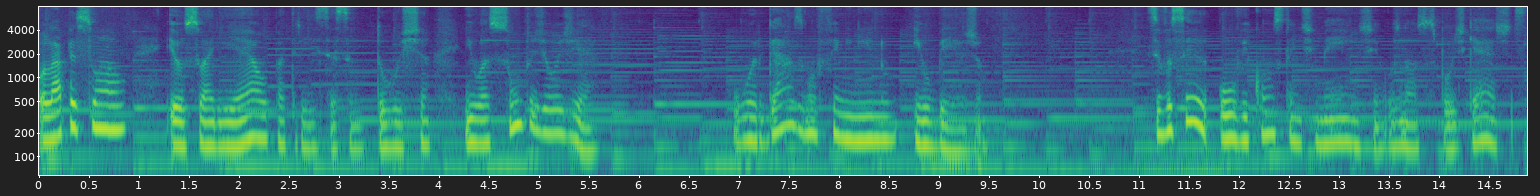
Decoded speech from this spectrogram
Olá pessoal, eu sou Ariel Patrícia Santocha e o assunto de hoje é o orgasmo feminino e o beijo. Se você ouve constantemente os nossos podcasts,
